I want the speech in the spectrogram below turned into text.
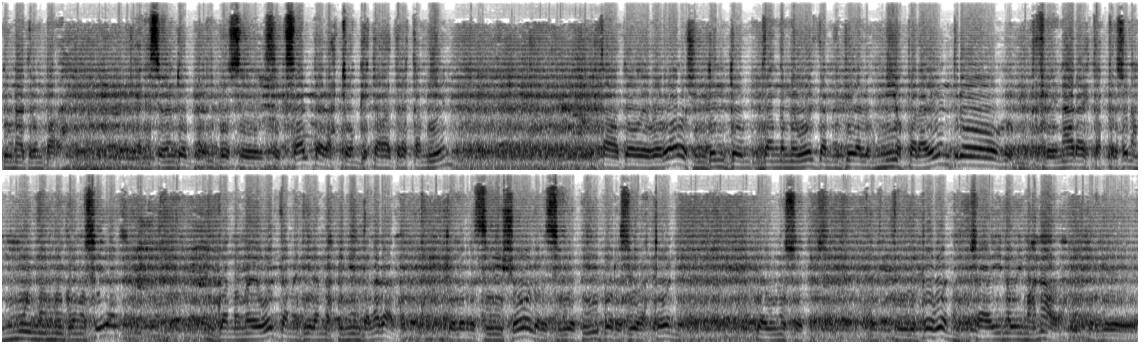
una trompada. En ese momento el tipo se, exalta, Gastón que estaba atrás también, estaba todo desbordado, yo intento dándome vuelta meter a los míos para adentro, frenar a estas personas muy, muy, muy conocidas y cuando me de vuelta me tiran más pimienta en la cara, que lo recibí yo, lo recibió Pipo, recibió Gastón y, algunos otros. Este, después, bueno, ya ahí no vi más nada, porque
